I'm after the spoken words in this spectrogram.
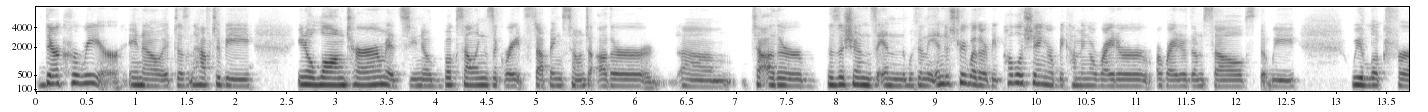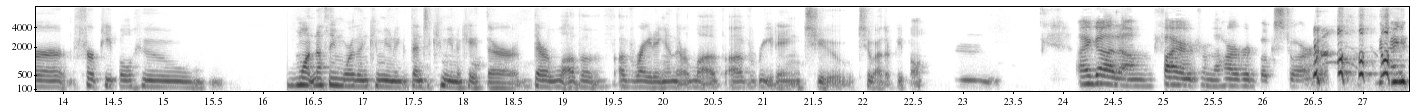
their career you know it doesn't have to be you know long term it's you know book selling is a great stepping stone to other um, to other positions in within the industry whether it be publishing or becoming a writer a writer themselves but we we look for for people who want nothing more than communicate than to communicate their their love of of writing and their love of reading to to other people. I got um, fired from the Harvard bookstore. I'm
